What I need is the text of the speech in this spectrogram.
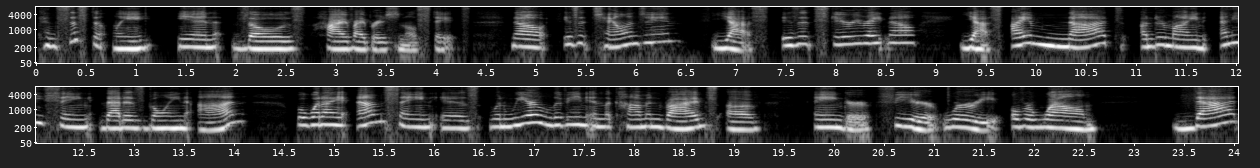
consistently in those high vibrational states. Now, is it challenging? Yes. Is it scary right now? Yes. I am not undermining anything that is going on. But what I am saying is when we are living in the common vibes of anger, fear, worry, overwhelm, that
